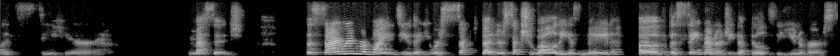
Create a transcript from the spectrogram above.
Let's see here. Message. The siren reminds you that you are sec- that your sexuality is made of the same energy that builds the universe,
